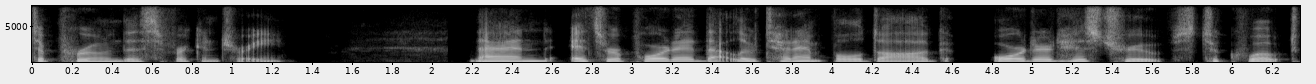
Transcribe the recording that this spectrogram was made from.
to prune this frickin' tree. Then it's reported that Lieutenant Bulldog ordered his troops to, quote,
